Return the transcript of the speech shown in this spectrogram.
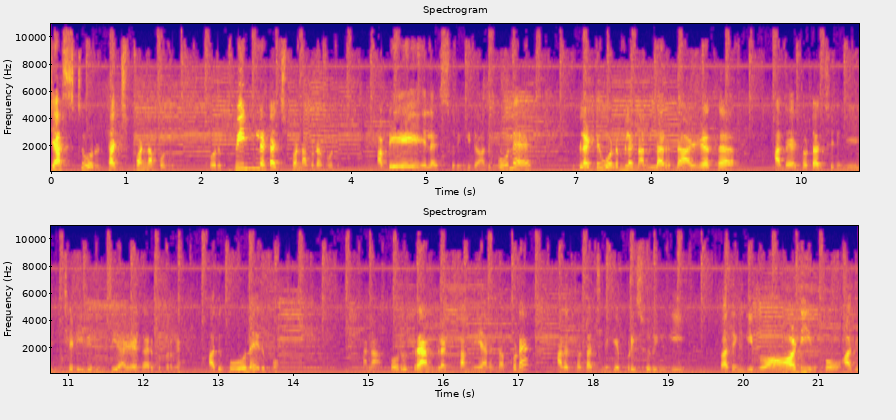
ஜஸ்ட் ஒரு டச் பண்ணால் போதும். ஒரு பின்னில் டச் பண்ணால் கூட போதும். அப்படியே இலை சுருங்கிடும். அது போல் பிளட்டு உடம்புல நல்லா இருந்தால் அழகாக அந்த தொட்டாச்சினிங்கி செடி விரிஞ்சு அழகாக இருக்கு பாருங்க. அது போல் இருக்கும். ஆனால் ஒரு கிராம் பிளட் கம்மியாக இருந்தால் கூட அதை தொட்டாச்சு நீங்கள் எப்படி சுருங்கி பதுங்கி வாடி இருக்கோ அது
